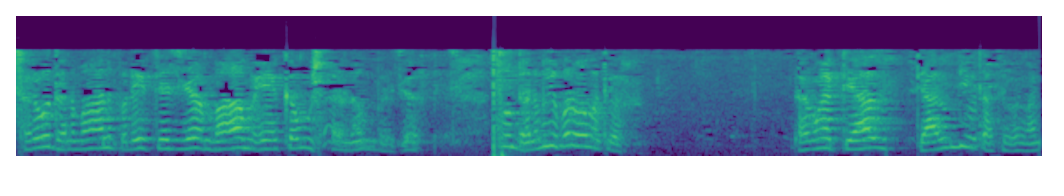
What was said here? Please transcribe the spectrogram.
सर्वधनमान परित्यज्य माम एकम शरणम ब्रज तू धर्म की परवाह मत कर। धर्म का त्याग त्याग नहीं बताते भगवान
